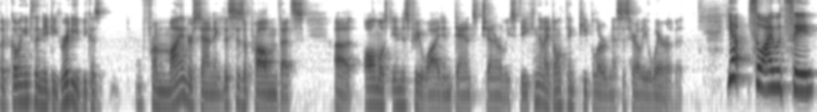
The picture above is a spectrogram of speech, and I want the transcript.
but going into the nitty gritty, because from my understanding, this is a problem that's uh, almost industry wide in dance, generally speaking, and I don't think people are necessarily aware of it. Yeah, so I would say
